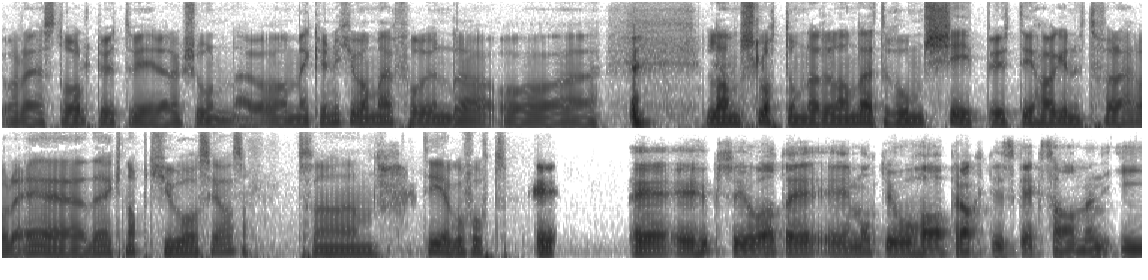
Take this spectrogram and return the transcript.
og det strålte ut i redaksjonen der. Og vi kunne ikke være mer forundra og eh, lamslått om det hadde landa et romskip ute i hagen utenfor der. Og det er, det er, knapt 20 år siden, altså. Så um, tida går fort. Jeg, jeg, jeg husker jo at jeg, jeg, måtte jo ha praktisk eksamen i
